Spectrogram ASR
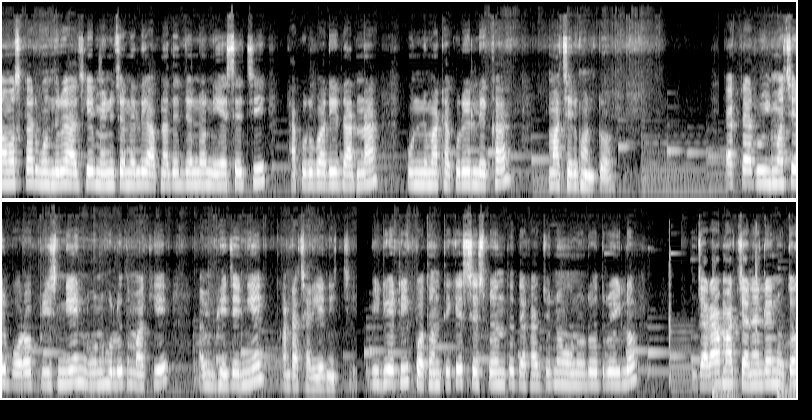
নমস্কার বন্ধুরা, আজকে মেনু চ্যানেলে আপনাদের জন্য নিয়ে এসেছি ঠাকুরবাড়ির রান্না, পূর্ণিমা ঠাকুরের লেখা, মাছের ঘন্ট। একটা রুই মাছের বড় পিস নিয়ে নুন হলুদ মাখিয়ে আমি ভেজে নিয়ে কাঁটা ছাড়িয়ে নিচ্ছি। ভিডিওটি প্রথম থেকে শেষ পর্যন্ত দেখার জন্য অনুরোধ রইল। যারা আমার চ্যানেলে নতুন,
